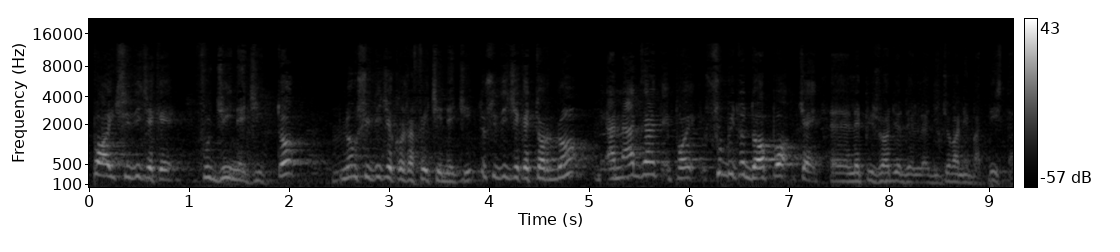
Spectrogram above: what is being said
poi si dice che fuggì in Egitto, non si dice cosa fece in Egitto, si dice che tornò a Nazareth e poi subito dopo c'è eh, l'episodio del, di Giovanni Battista.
